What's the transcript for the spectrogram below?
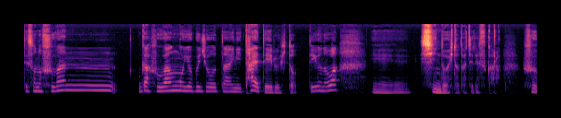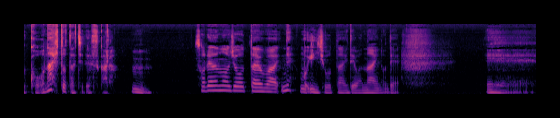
でその不安が不安を呼ぶ状態に耐えている人っていうのは、えー、しんどい人たちですから不幸な人たちですから、うん、それの状態はねもういい状態ではないので、え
